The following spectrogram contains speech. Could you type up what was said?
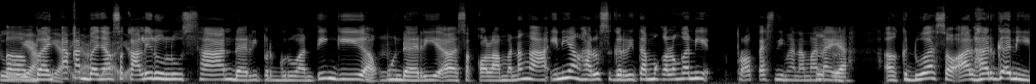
Tuh, eh, ya, banyak ya, akan ya, banyak ya, ya. sekali lulusan dari perguruan tinggi Mm-mm. maupun dari eh, sekolah menengah. Ini yang harus segera ditemu kalau enggak nih protes di mana-mana Mm-mm. ya. Eh, kedua soal harga nih.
